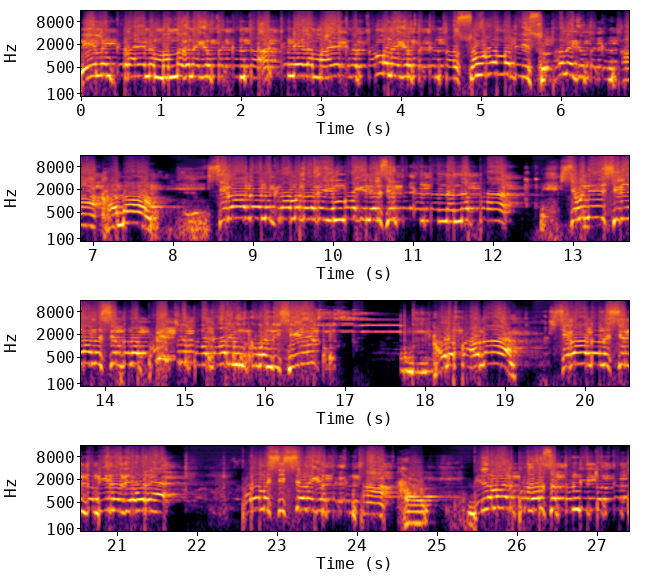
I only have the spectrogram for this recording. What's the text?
ನೀಲಂಕರಾಯನ ಮೊಮ್ಮಗನಾಗಿರ್ತಕ್ಕಂಥ ಅಕ್ಕನೇಳ ಮಾಯಕನ ತಮ್ಮನಾಗಿರ್ತಕ್ಕಂಥ ಸೂರಮ್ಮ ದೇವಿ ಸುತನಾಗಿರ್ತಕ್ಕಂಥ ಹೌದು. ಶಿರಾಡೋಣ ಗ್ರಾಮದೊಳಗೆ ಹಿಂಬಾಗಿ ನೆಲೆಸಿರ್ತಕ್ಕಂಥ ನನ್ನಪ್ಪ ಶಿವನೇ ಶಿರಿಯಾನ ಸಿದ್ಧನ ಪವಿತ್ರ ಪಾದಾರವಿಂದಕ್ಕೂ ವಂದಿಸಿ ಹೌದಪ್ಪ ಹೌದಾ. ಶಿರಾಡೋಣ ಸಿದ್ಧ ಬೀರ ದೇವರ ಪರಮ ಶಿಷ್ಯನಾಗಿರ್ತಕ್ಕಂಥ ಹೌದು ಬಿಲ್ಲವಾಡ ಪ್ರದರ್ಶ ತಂದೆ ತೊಕ್ಕಪ್ಪ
